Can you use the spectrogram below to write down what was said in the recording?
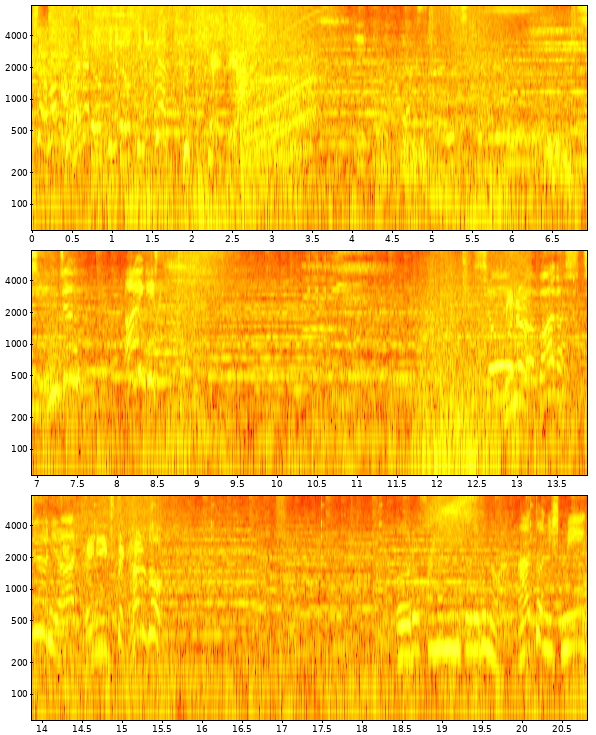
邪魔勝利は我が手中にある。絶対に生きて帰るぞ俺様に見とれるのは後にし水着の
